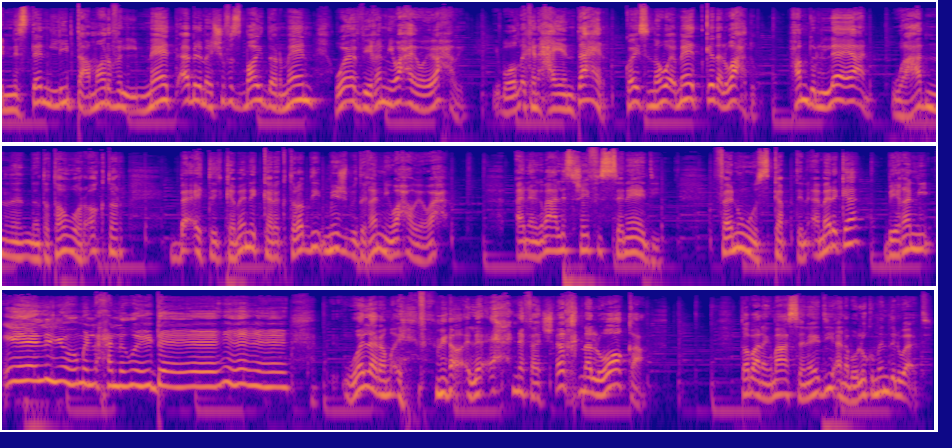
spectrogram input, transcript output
إن ستان لي بتاع مارفل مات قبل ما يشوف سبايدر مان واقف يغني وحوي يا وحوي. يبقى والله كان هينتحر. كويس إن هو مات كده لوحده. الحمد لله يعني. وقعدنا نتطور أكتر. بقت كمان الكاركترات دي مش بتغني وحوي يا وحوي. أنا يا جماعة لسه شايف السنة دي. فانوس كابتن أمريكا بيغني إيه اليوم الحلو ده. ولا رم... لا إحنا فشخنا الواقع. طبعا يا جماعة السنة دي أنا بقول لكم من دلوقتي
